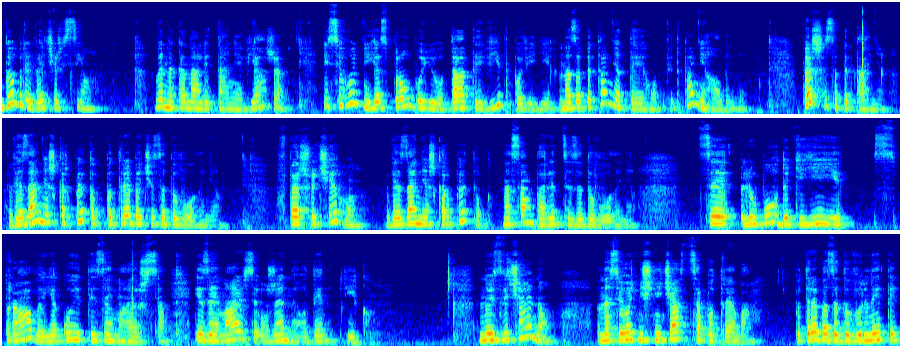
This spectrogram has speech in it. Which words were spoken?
Добрий вечір всім! Ви на каналі Таня В'яже. І сьогодні я спробую дати відповіді на запитання тегу від пані Галини. Перше запитання: в'язання шкарпеток потреба чи задоволення? В першу чергу, в'язання шкарпеток насамперед це задоволення. Це любов до тієї справи, якою ти займаєшся, і займаєшся уже не один рік. Ну і звичайно, на сьогоднішній час це потреба. Потреба задовольнити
